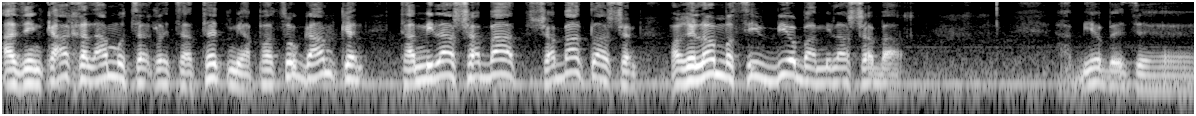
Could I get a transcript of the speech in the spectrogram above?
אז אם ככה למה הוא צריך לצטט מהפסוק גם כן את המילה שבת, שבת להשם, הרי לא מוסיף ביו במילה שבת. הביו בזה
